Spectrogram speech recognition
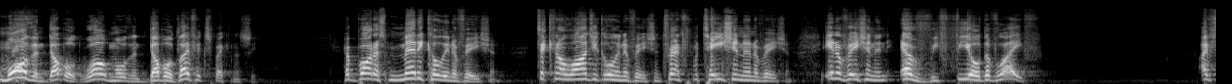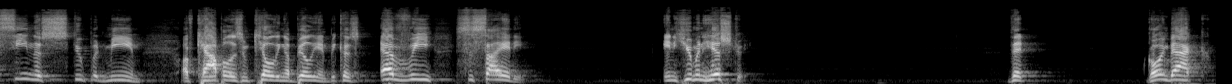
more than doubled, well more than doubled life expectancy, have brought us medical innovation, technological innovation, transportation innovation, innovation in every field of life. I've seen this stupid meme of capitalism killing a billion because every society in human history that going back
